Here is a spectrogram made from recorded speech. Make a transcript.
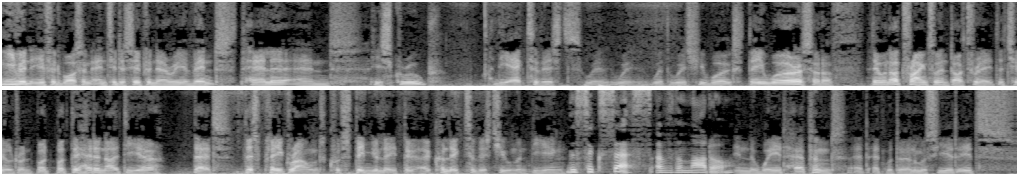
even if it was an anti-disciplinary event, Palle and his group, the activists with, with, with, which he worked, they were sort of, they were not trying to indoctrinate the children, but, but they had an idea that this playground could stimulate the, a collectivist human being. The success of the model. In the way it happened at, at Moderna Museum, it,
